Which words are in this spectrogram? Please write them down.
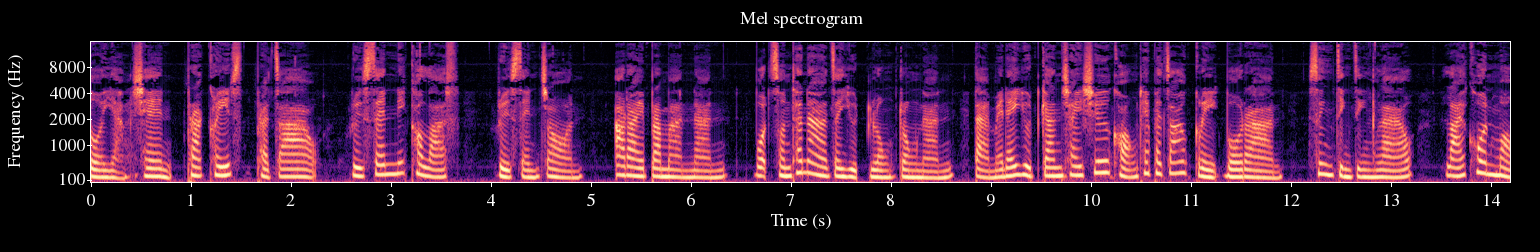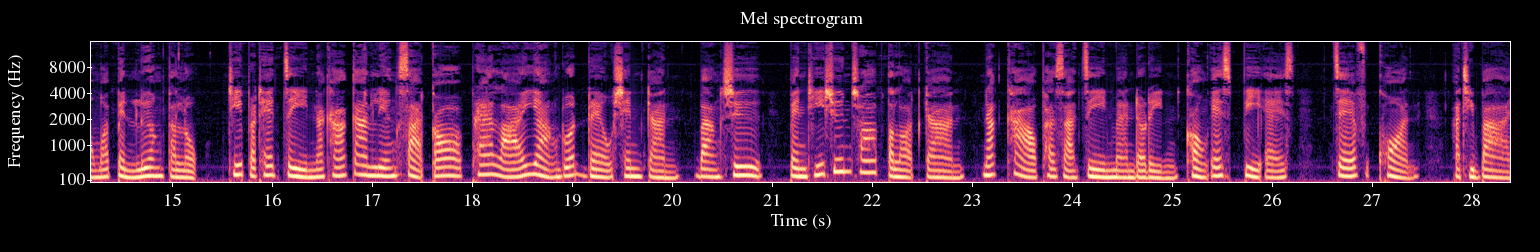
ตัวอย่างเช่น พระคริสต์พระเจ้า หรือเซนต์นิโคลัส หรือเซนต์จอห์นอะไรประมาณนั้น บทสนทนาจะหยุดลงตรงนั้น แต่ไม่ได้หยุดการใช้ชื่อของเทพเจ้ากรีกโบราณ ซึ่งจริง ๆ แล้ว หลายคนมองว่าเป็นเรื่องตลก ที่ประเทศจีนนะคะ การเลี้ยงสัตว์ก็แพร่หลายอย่างรวดเร็วเช่นกัน บางชื่อเป็นที่ชื่นชอบตลอดกาล นักข่าวภาษาจีนแมนดารินของ SBS เจฟควอนอธิบาย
